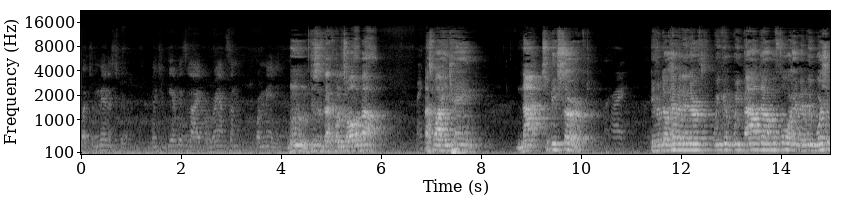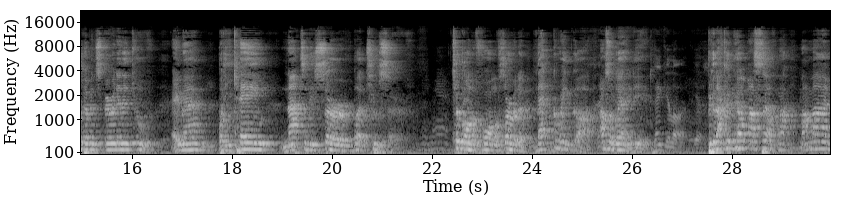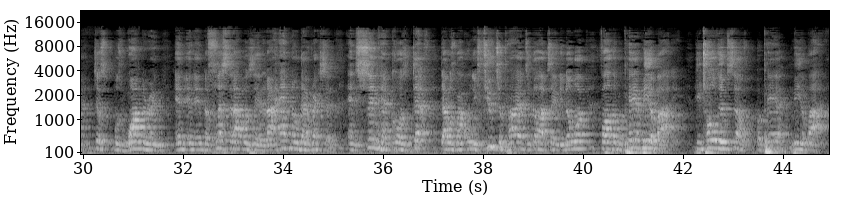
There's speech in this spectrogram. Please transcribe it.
but to minister, and to give his life a ransom for many. Mm, this is that's what it's all about. Thank That's why he came, not to be served. Right. Even though heaven and earth, we can we bow down before him and we worship him in spirit and in truth. Amen. But he came not to be served, but to serve. Amen. Took on the form of servanthood. That great God. I'm so glad he did. Thank you, Lord. Because I couldn't help myself. My, my mind just was wandering in, in, in the flesh that I was in, and I had no direction. And sin had caused death. That was my only future prior to God saying, you know what, Father, prepare me a body. He told himself, prepare me a body.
